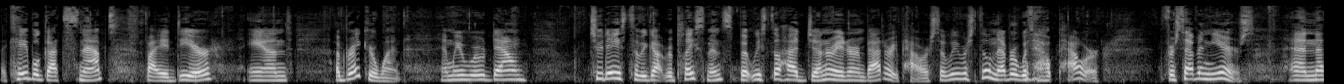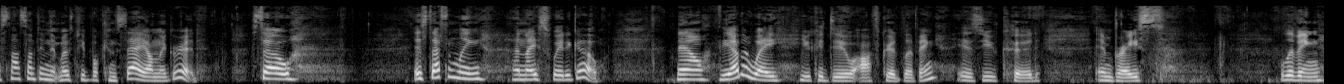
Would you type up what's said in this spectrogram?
a cable got snapped by a deer and a breaker went. And we were down two days till we got replacements, but we still had generator and battery power. So we were still never without power for seven years. And that's not something that most people can say on the grid. So it's definitely a nice way to go. Now, the other way you could do off grid living is you could embrace living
